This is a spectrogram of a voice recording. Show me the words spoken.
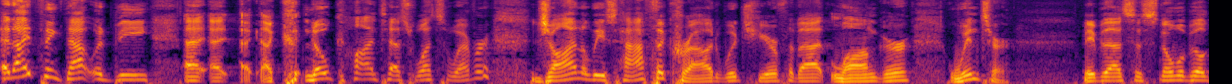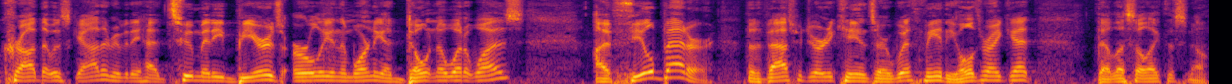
And I think that would be a, a, a no contest whatsoever. John, at least half the crowd would cheer for that longer winter. Maybe that's the snowmobile crowd that was gathered. Maybe they had too many beers early in the morning. I don't know what it was. I feel better that the vast majority of Canadians are with me. The older I get, the less I like the snow.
